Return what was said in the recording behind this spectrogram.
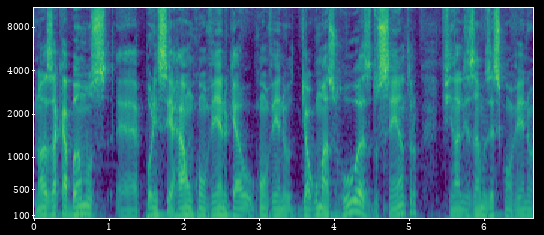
Nós acabamos é, por encerrar um convênio, que é o convênio de algumas ruas do centro. Finalizamos esse convênio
